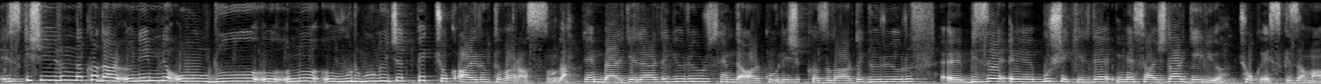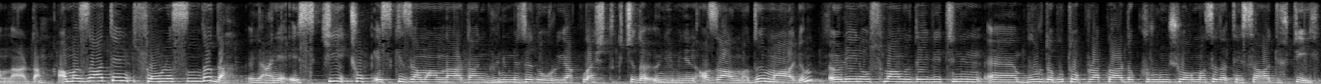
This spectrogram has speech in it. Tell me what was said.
Eskişehir'in ne kadar önemli olduğunu vurgulayacak pek çok ayrıntı var aslında. Hem belgelerde görüyoruz hem de arkeolojik kazılarda görüyoruz. Bize bu şekilde mesajlar geliyor çok eski zamanlardan. Ama zaten sonrasında da yani eski çok eski zamanlardan günümüze doğru yaklaştıkça da öneminin azalmadığı malum. Örneğin Osmanlı Devleti'nin e, burada bu topraklarda kurulmuş olması da tesadüf değil.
